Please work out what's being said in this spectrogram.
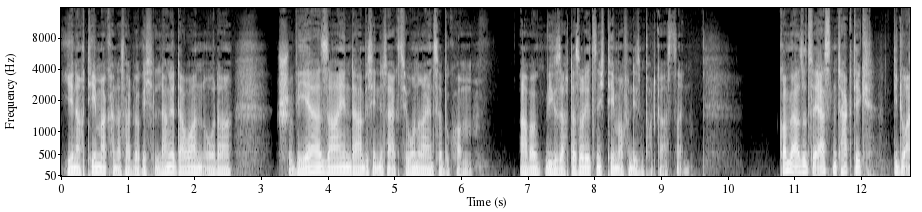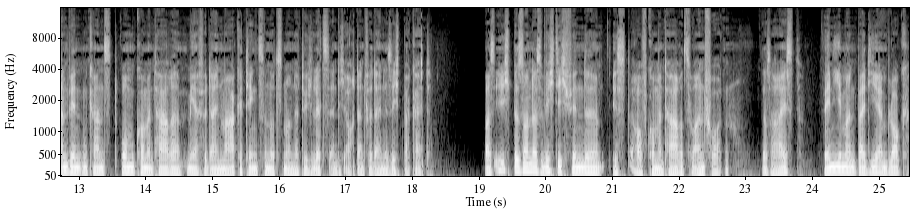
je nach Thema kann das halt wirklich lange dauern oder schwer sein, da ein bisschen Interaktion reinzubekommen. Aber wie gesagt, das soll jetzt nicht Thema von diesem Podcast sein. Kommen wir also zur ersten Taktik, die du anwenden kannst, um Kommentare mehr für dein Marketing zu nutzen und natürlich letztendlich auch dann für deine Sichtbarkeit. Was ich besonders wichtig finde, ist auf Kommentare zu antworten. Das heißt, wenn jemand bei dir im Blog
